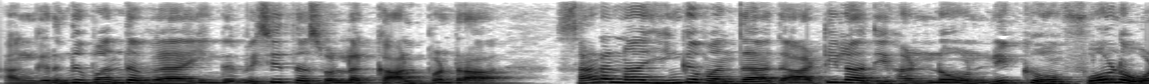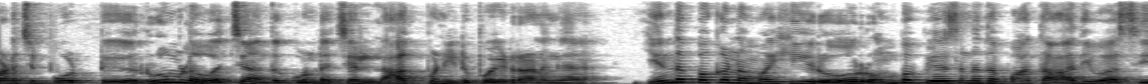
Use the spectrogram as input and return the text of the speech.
அங்கேருந்து வந்தவ இந்த விஷயத்த சொல்ல கால் பண்ணுறா சடனாக இங்கே வந்த அந்த அட்டிலாதி ஹன்னும் நிக்கும் ஃபோனை உடச்சி போட்டு ரூமில் வச்சு அந்த குண்டச்சியை லாக் பண்ணிட்டு போயிடுறானுங்க. இந்த பக்கம் நம்ம ஹீரோ ரொம்ப பேசுனதை பார்த்த ஆதிவாசி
